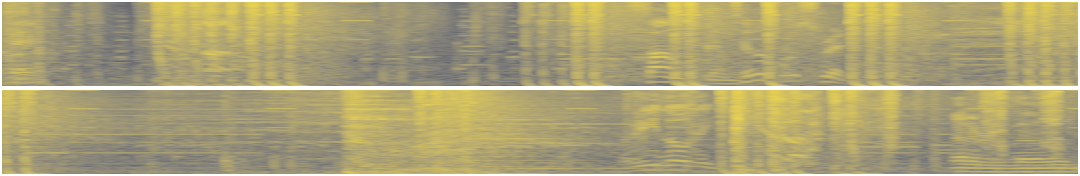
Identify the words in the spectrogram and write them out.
Okay. Found them. Teleport's ready. Reloading. Gotta reload.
